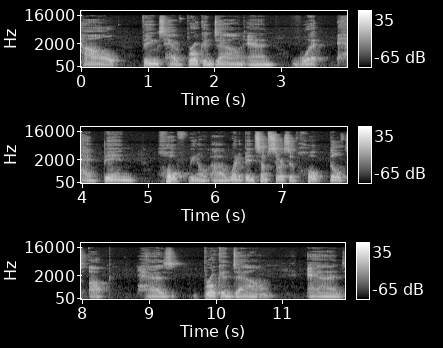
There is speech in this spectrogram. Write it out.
how things have broken down and what had been hope, you know, uh, what had been some source of hope built up has broken down. And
